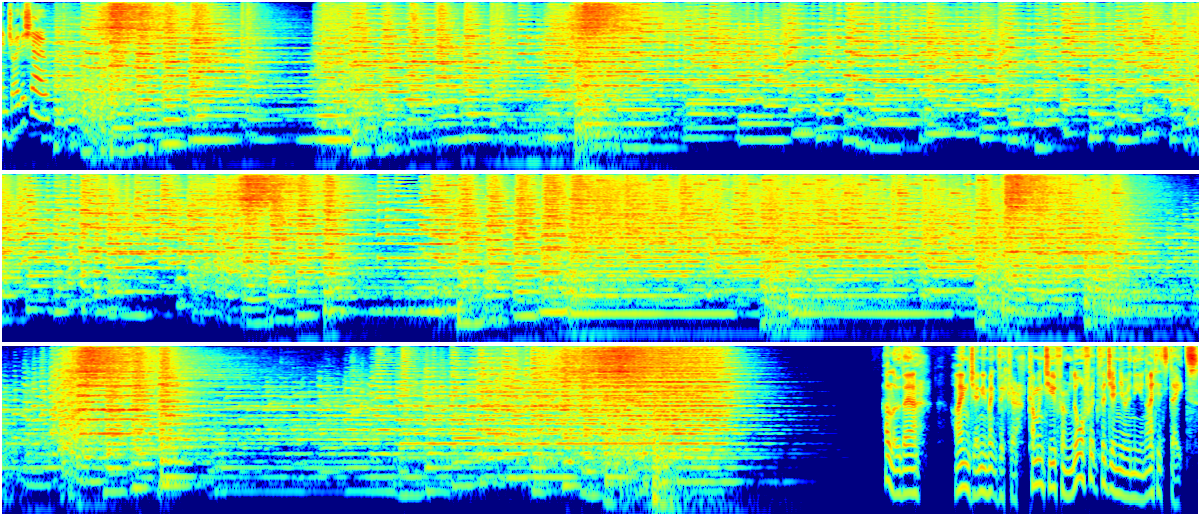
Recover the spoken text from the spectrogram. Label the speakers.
Speaker 1: Enjoy the show.
Speaker 2: Hello there. I'm Jamie McVicar, coming to you from Norfolk, Virginia, in the United States.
